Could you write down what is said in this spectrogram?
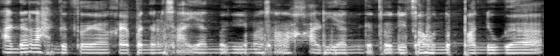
adalah gitu ya kayak penyelesaian bagi masalah kalian gitu di tahun depan juga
